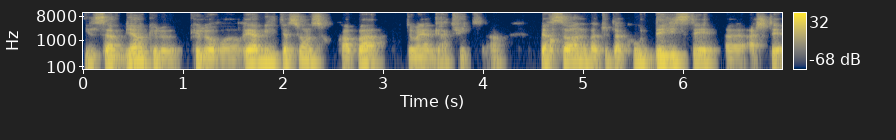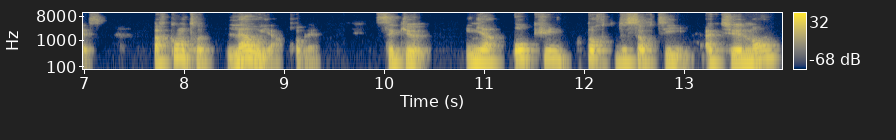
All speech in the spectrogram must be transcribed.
ils savent bien que, le, que leur réhabilitation ne se fera pas de manière gratuite. Hein. personne va tout à coup délister HTS. Par contre, là où il y a un problème, c'est qu'il n'y a aucune porte de sortie actuellement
